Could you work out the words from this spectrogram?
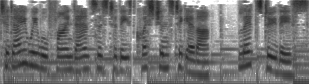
Today we will find answers to these questions together. Let's do this.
